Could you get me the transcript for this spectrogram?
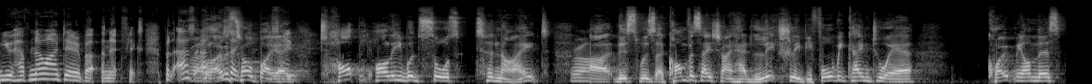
you have no idea about the Netflix. But as, right. as well, I was saying, told by a saying, top Hollywood source tonight. Right. Uh, this was a conversation I had literally before we came to air quote me on this,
